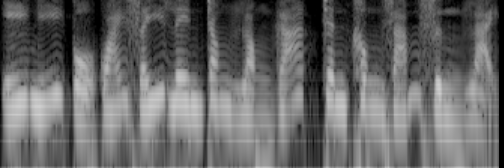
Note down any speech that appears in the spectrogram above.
Ý nghĩ cổ quái giấy lên trong lòng gã, chân không dám dừng lại.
